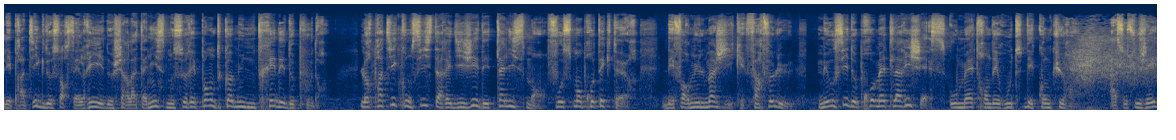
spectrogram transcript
Les pratiques de sorcellerie et de charlatanisme se répandent comme une traînée de poudre. Leur pratique consiste à rédiger des talismans faussement protecteurs, des formules magiques farfelues, mais aussi de promettre la richesse ou mettre en déroute des concurrents. À ce sujet,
